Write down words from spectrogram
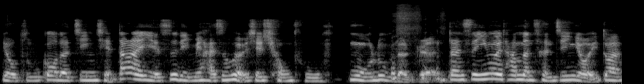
有足够的金钱，当然也是里面还是会有一些穷途 末路的人，但是因为他们曾经有一段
